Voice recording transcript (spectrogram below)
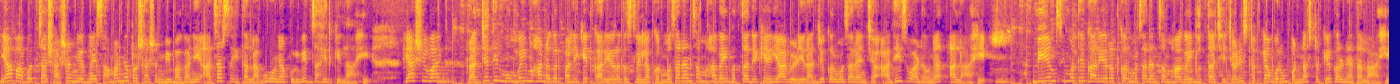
याबाबतचा शासन निर्णय सामान्य प्रशासन विभागाने आचारसंहिता लागू होण्यापूर्वीच जाहीर केला आहे. याशिवाय राज्यातील मुंबई महानगरपालिकेत कार्यरत असलेल्या कर्मचाऱ्यांचा महागाई भत्ता देखील यावेळी राज्य कर्मचाऱ्यांच्या आधीच वाढवण्यात आला आहे. बीएमसी मध्ये कार्यरत कर्मचाऱ्यांचा महागाई भत्ता छेचाळीस टक्क्यांवरून पन्नास टक्के करण्यात आला आहे.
